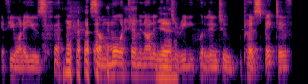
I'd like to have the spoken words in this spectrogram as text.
if you want to use some more terminology yeah. to really put it into perspective.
